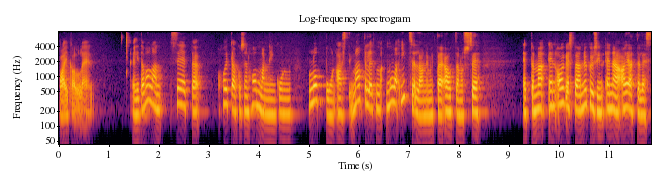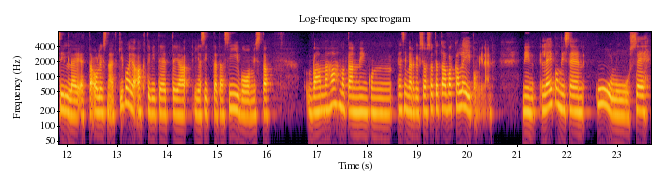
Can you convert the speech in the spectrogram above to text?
paikalleen. Eli tavallaan se, että hoitaako sen homman niin kuin loppuun asti. Mä ajattelen, että mulla itsellä on nimittäin auttanut se, että mä en oikeastaan nykyisin enää ajattele silleen, että olisi näitä kivoja aktiviteetteja ja sitten tätä siivoamista – vaan mä hahmotan niin kun, esimerkiksi, jos otetaan vaikka leipominen, niin leipomiseen kuuluu se,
